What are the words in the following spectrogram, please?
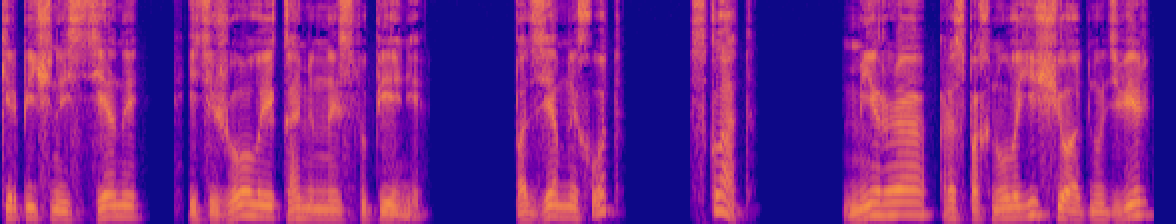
кирпичные стены и тяжелые каменные ступени. Подземный ход? Склад. Мира распахнула еще одну дверь,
